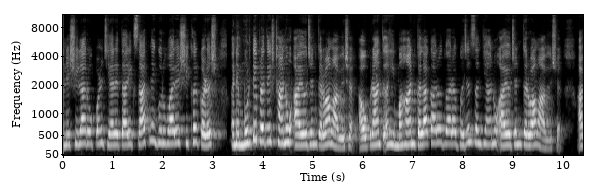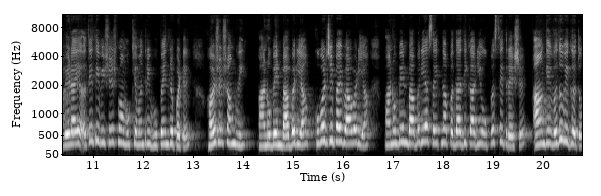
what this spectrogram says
અને શિલારોપણ જ્યારે તારીખ સાતને ગુરુવારે શિખર કળશ અને મૂર્તિ પ્રતિષ્ઠાનું આયોજન કરવામાં આવ્યું છે, આ ઉપરાંત અહીં મહાન કલાકારો દ્વારા ભજન સંધ્યાનું આયોજન કરવામાં આવ્યું છે. આ વેળાએ અતિથિ વિશેષમાં મુખ્યમંત્રી ભૂપેન્દ્ર પટેલ, હર્ષ સંઘવી, ભાનુબેન બાબરિયા, કુંવરજીભાઈ બાવળિયા, ભાનુબેન બાબરિયા સહિતના પદાધિકારીઓ ઉપસ્થિત રહેશે. આ અંગે વધુ વિગતો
